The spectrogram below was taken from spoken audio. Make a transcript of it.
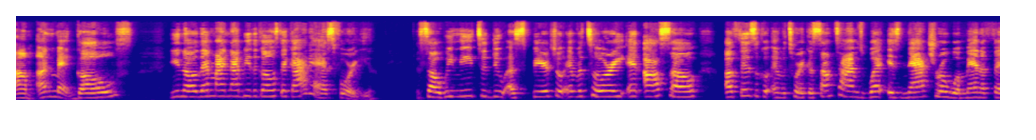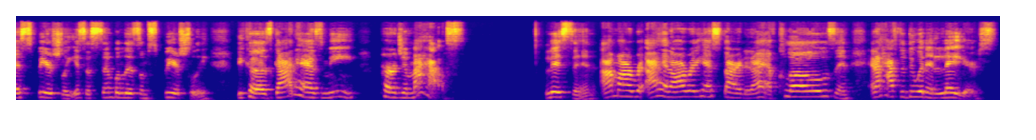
um, unmet goals. You know, that might not be the goals that God has for you. So we need to do a spiritual inventory and also a physical inventory because sometimes what is natural will manifest spiritually. It's a symbolism spiritually because God has me purging my house. Listen, I'm already I had already had started. I have clothes and and I have to do it in layers.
